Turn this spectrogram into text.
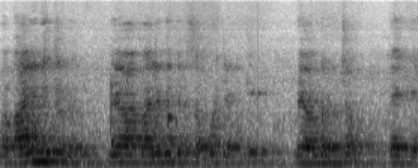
మా బాల్యమిత్రుడు మేము ఆ బాల్యమిత్రుడిని సపోర్ట్ చేయడానికి మేము వచ్చాం. థ్యాంక్ యూ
